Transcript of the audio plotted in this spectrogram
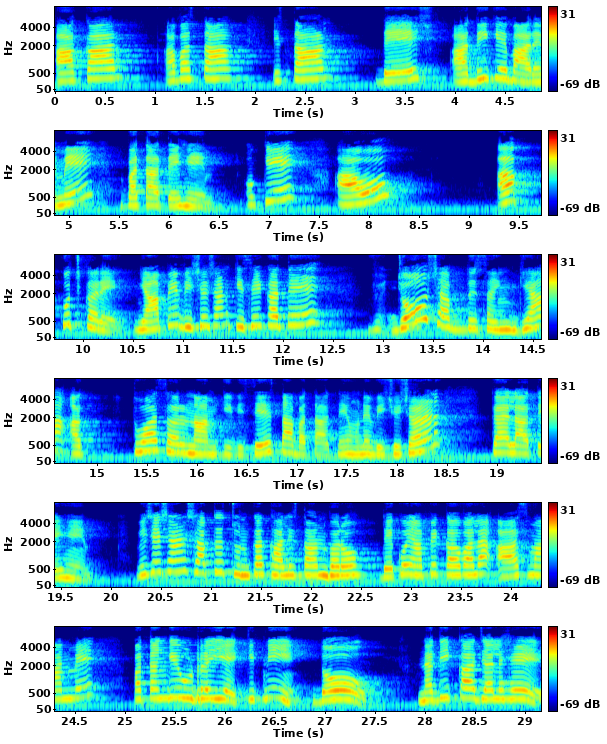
आकार, अवस्था, स्थान देश आदि के बारे में बताते हैं। ओके? आओ, अब कुछ करें। यहाँ पे विशेषण किसे कहते हैं? जो शब्द संज्ञा अथवा सर्वनाम की विशेषता बताते हैं, उन्हें विशेषण कहलाते हैं। विशेषण शब्द चुनकर खाली स्थान भरो। देखो यहाँ पे क वाला आसमान में पतंगे उड़ रही है। कितनी? दो। नदी का जल है।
